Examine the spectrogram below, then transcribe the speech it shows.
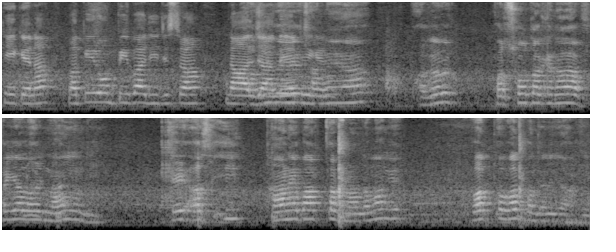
ਠੀਕ ਹੈ ਨਾ? ਬਾਕੀ ਰੋਂਪੀ ਭਾਜੀ ਜਿਸ ਤਰ੍ਹਾਂ ਨਾਲ ਜਾਂਦੇ ਆ ਠੀਕ ਹੈ। ਅਗਰ ਪਰਸੋਂ ਤੱਕ ਇਹਨਾਂ ਐਫ ਆਈ ਆਰ ਲੌਜ ਨਾ ਹੀ ਹੁੰਦੀ ਤੇ ਅਸੀਂ ਥਾਣੇ ਬਾਹਰ ਧਰਨਾ ਦੇਵਾਂਗੇ। ਵੱਧ ਤੋਂ ਵੱਧ ਬੰਦੇ ਲਿਜਾ ਕੇ।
